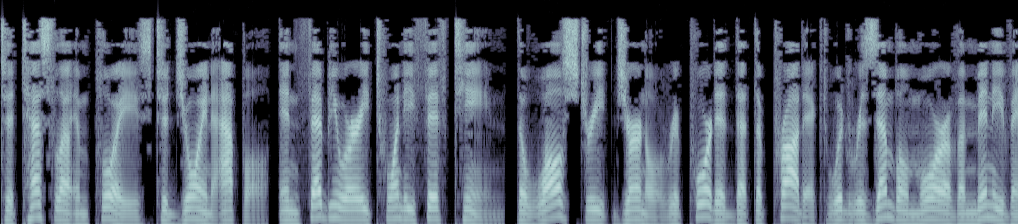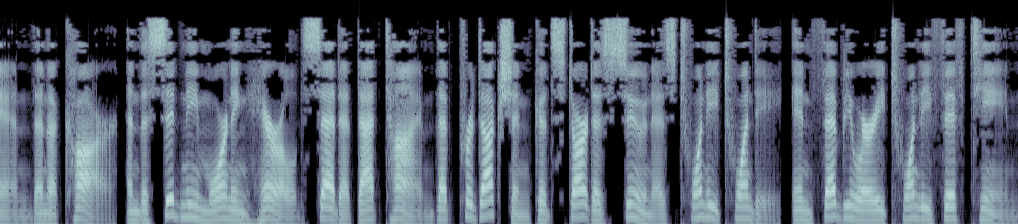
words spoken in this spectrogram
to Tesla employees to join Apple. In February 2015, The Wall Street Journal reported that the product would resemble more of a minivan than a car, and the Sydney Morning Herald said at that time that production could start as soon as 2020. In February 2015,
